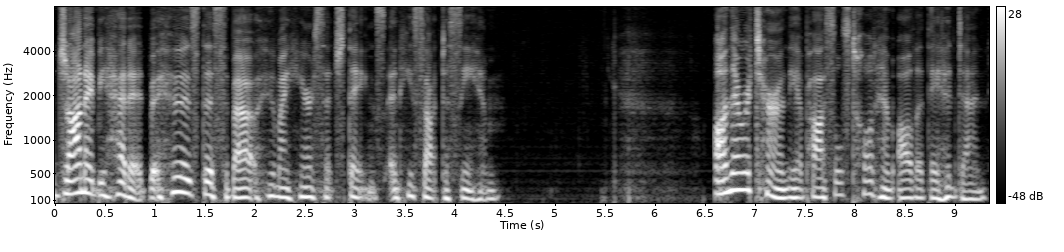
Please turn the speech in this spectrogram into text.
John I beheaded, but who is this about whom I hear such things? And he sought to see him. On their return, the apostles told him all that they had done.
